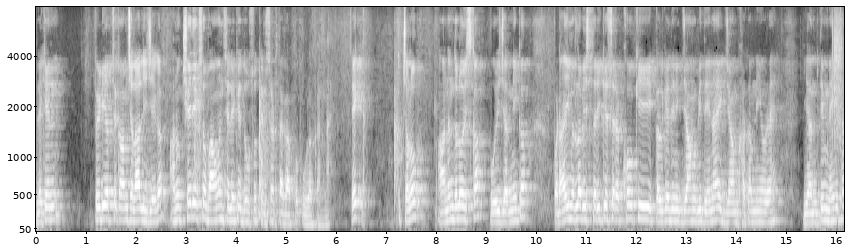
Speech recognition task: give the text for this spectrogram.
लेकिन पीडीएफ से काम चला लीजिएगा। अनुच्छेद एक सौ बावन से लेकर दो तक आपको पूरा करना है। ठीक? तो चलो आनंद लो इसका पूरी जर्नी का। पढ़ाई मतलब इस तरीके से रखो कि कल के दिन एग्ज़ाम अभी देना है एग्ज़ाम ख़त्म नहीं हो रहे हैं। ये अंतिम नहीं था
